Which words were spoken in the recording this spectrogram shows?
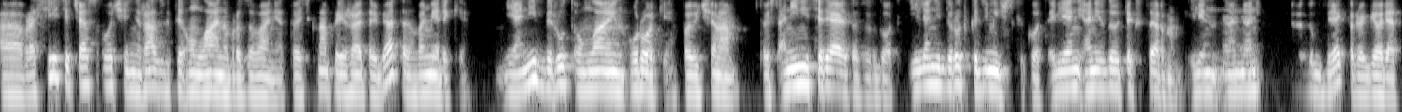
а в России сейчас очень развиты онлайн-образование, то есть к нам приезжают ребята в Америке, и они берут онлайн-уроки по вечерам, то есть они не теряют этот год, или они берут академический год, или они, они сдают экстерном, или они, они идут к директору и говорят,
